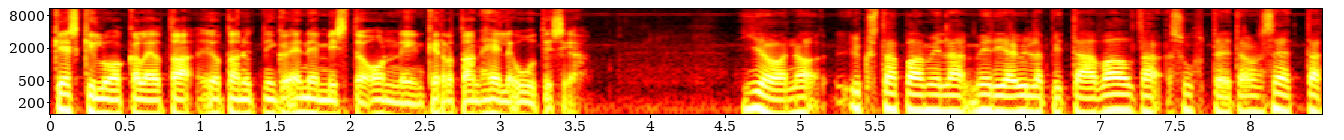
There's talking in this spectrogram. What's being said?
keskiluokalle, jota, jota nyt niin enemmistö on, niin kerrotaan heille uutisia. Joo, no yksi tapa, millä media ylläpitää valtasuhteita on se, että,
